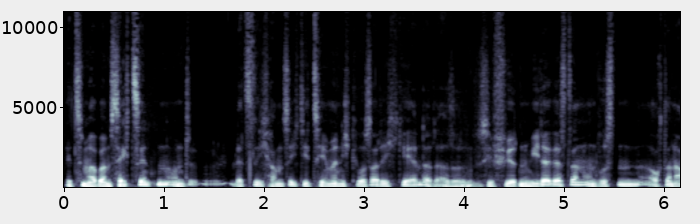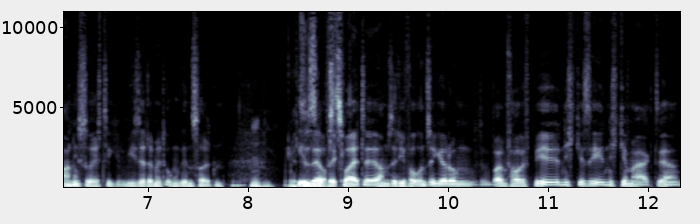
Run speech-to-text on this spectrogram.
Jetzt sind wir beim 16. und letztlich haben sich die Themen nicht großartig geändert. Also sie führten wieder gestern und wussten auch danach nicht so richtig, wie sie damit umgehen sollten. Mhm. Gehen sie aufs weg. Zweite, haben sie die Verunsicherung beim VfB nicht gesehen, nicht gemerkt, ja?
